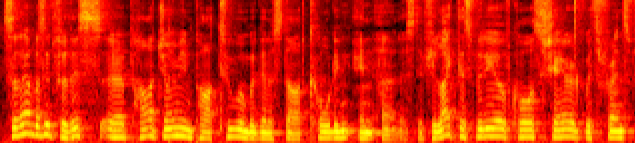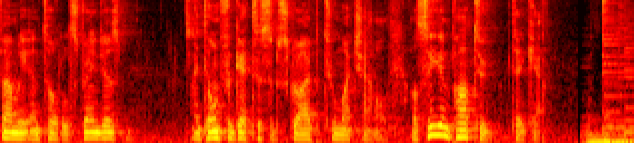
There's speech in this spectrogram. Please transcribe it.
So that was it for this uh, part. Join me in part two and we're going to start coding in earnest. If you like this video, of course, share it with friends, family, and total strangers. And don't forget to subscribe to my channel. I'll see you in part two. Take care.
